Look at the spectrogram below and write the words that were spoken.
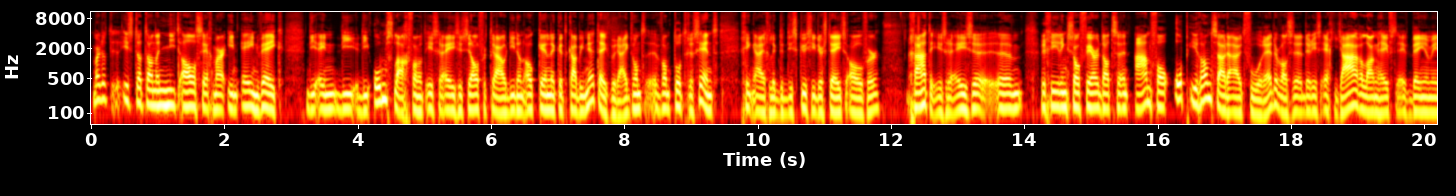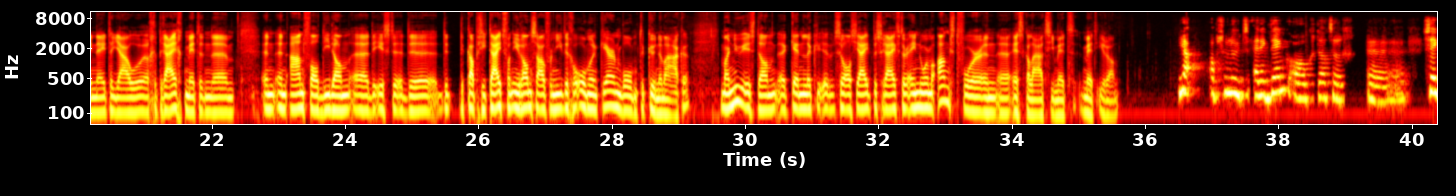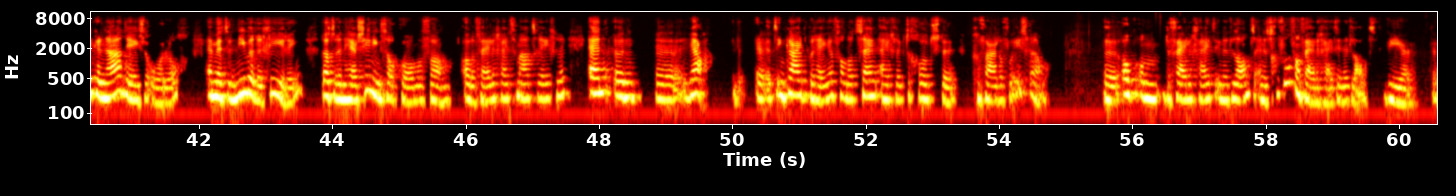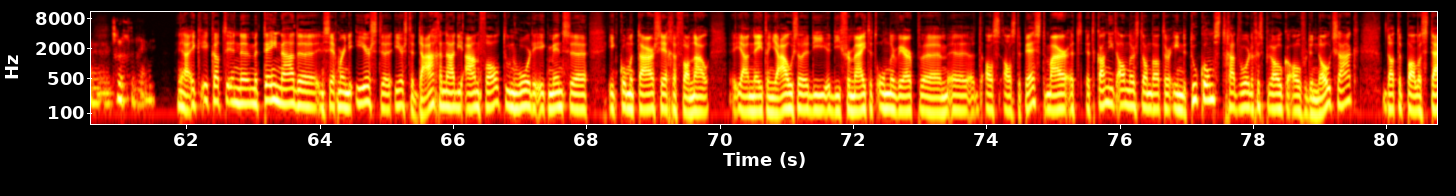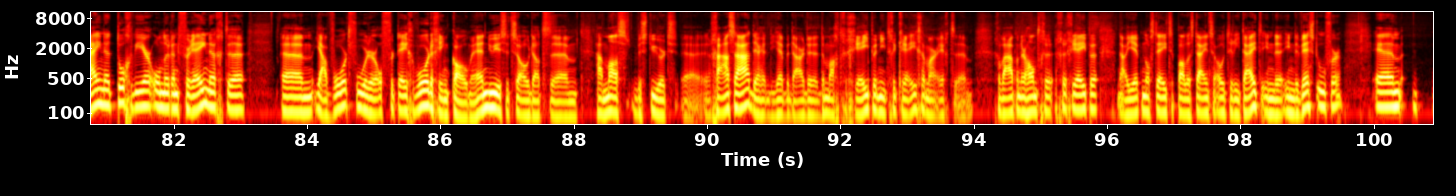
Maar dat, is dat dan niet al, zeg maar, in één week die, die, die omslag van het Israëlische zelfvertrouwen, die dan ook kennelijk het kabinet heeft bereikt? Want, eh, want tot recent ging eigenlijk de discussie er steeds over. Gaat de Israëlische um, regering zover dat ze een aanval op Iran zouden uitvoeren? Er, was, eh, er is echt jarenlang heeft, heeft Benjamin Netanyahu uh, gedreigd met een, um, een, een aanval die dan de, de, de capaciteit van Iran zou vernietigen om een kernbom te kunnen maken. Maar nu is dan uh, kennelijk, uh, zoals jij het beschrijft, er enorme angst voor een uh, escalatie met, met Iran. Ja, absoluut. En ik denk ook dat er, zeker na deze oorlog en met de nieuwe regering, dat er een herziening zal komen van alle veiligheidsmaatregelen en een, ja, het in kaart brengen van wat zijn eigenlijk de grootste gevaren voor Israël. Ook om de veiligheid in het land en het gevoel van veiligheid in het land weer terug te brengen. Ja, ik, ik had in, uh, meteen na de, zeg maar in de eerste, eerste dagen na die aanval, toen hoorde ik mensen in commentaar zeggen van, nou, ja, Netanyahu die, die vermijdt het onderwerp uh, als, als de pest, maar het, het kan niet anders dan dat er in de toekomst gaat worden gesproken over de noodzaak dat de Palestijnen toch weer onder een verenigde um, ja, woordvoerder of vertegenwoordiging komen. En nu is het zo dat um, Hamas bestuurt uh, Gaza. Die hebben daar de, de macht gegrepen, niet gekregen, maar echt um, gewapenderhand ge, gegrepen. Nou, je hebt nog steeds de Palestijnse autoriteit in de, in de Westoever.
